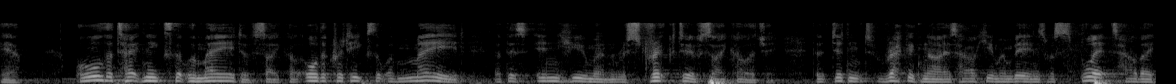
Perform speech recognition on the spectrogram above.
here, all the techniques that were made of psychology, all the critiques that were made of this inhuman, restrictive psychology, that didn't recognize how human beings were split, how they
